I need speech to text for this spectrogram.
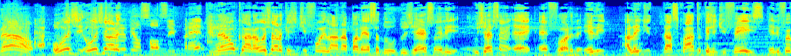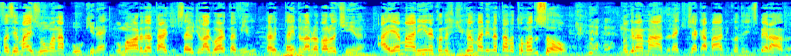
Não, hoje, hoje a hora. Meu sol sem prédio. Não, cara, hoje a hora que a gente foi lá na palestra do, do Gerson, ele. O Gerson é, é Flórida. Ele, além de, das quatro que a gente fez, ele foi fazer mais uma na PUC, né? Uma hora da tarde. A gente saiu de lá agora, tá vindo, tá, tá indo lá pra Balotina. Aí a Marina, quando a gente viu, a Marina tava tomando sol. No gramado, né? Que tinha acabado enquanto a gente esperava.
